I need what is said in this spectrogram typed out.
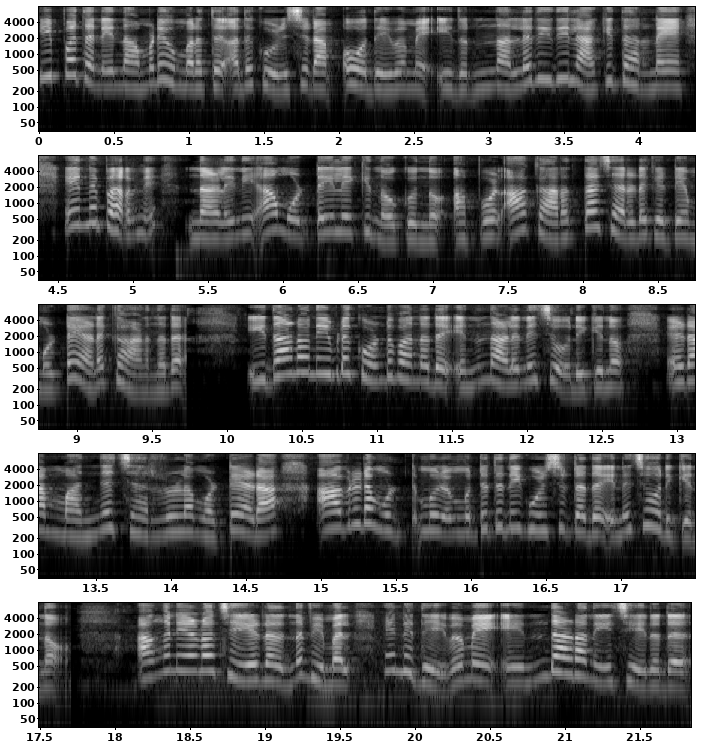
ഇപ്പൊ തന്നെ നമ്മുടെ ഉമ്മറത്ത് അത് കുഴിച്ചിടാം. ഓ ദൈവമേ ഇതൊന്ന് നല്ല രീതിയിലാക്കി തരണേ എന്ന് പറഞ്ഞ് നളിനി ആ മുട്ടയിലേക്ക് നോക്കുന്നു. അപ്പോൾ ആ കറുത്ത ചരട് കിട്ടിയ മുട്ടയാണ് കാണുന്നത്. ഇതാണോ നീ ഇവിടെ കൊണ്ടുവന്നത് എന്ന് നളിനി ചോദിക്കുന്നു. എടാ മഞ്ഞ ചരടുള്ള മുട്ടയടാ അവരുടെ മുറ്റ- മുറ്റത്ത് നീ കുഴിച്ചിട്ടത് എന്ന് ചോദിക്കുന്നു. അങ്ങനെയാണോ ചെയ്യേണ്ടതെന്ന് വിമൽ എന്റെ ദൈവമേ എന്താടാ നീ ചെയ്തത്?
